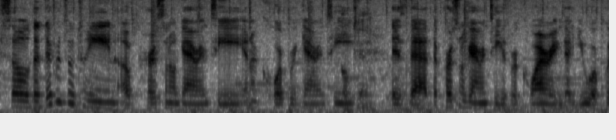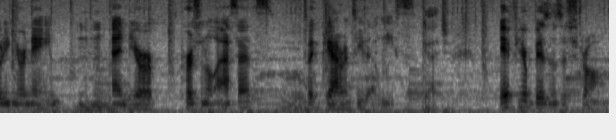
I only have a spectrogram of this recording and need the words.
So the difference between a personal guarantee and a corporate guarantee okay is that the personal guarantee is requiring that you are putting your name mm-hmm and your personal assets Ooh, to guarantee that lease. gotcha If your business is strong,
